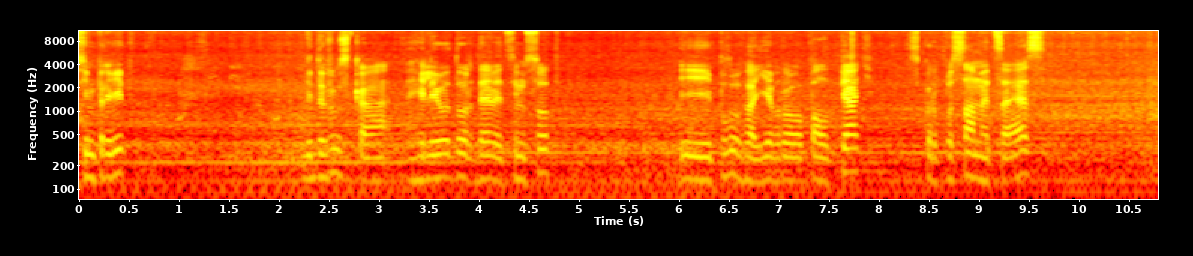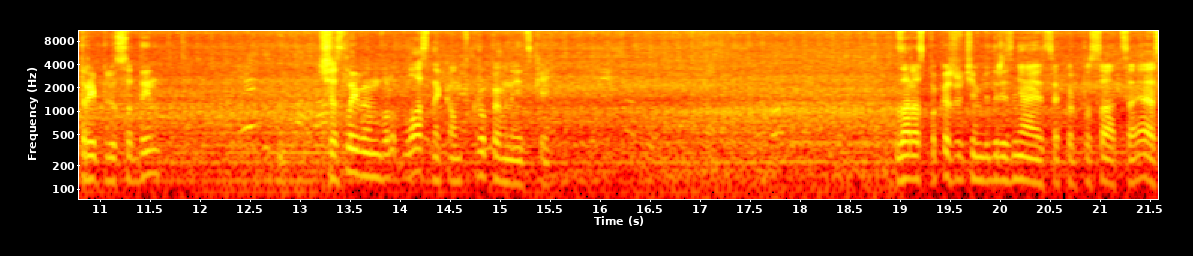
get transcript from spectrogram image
Всім привіт! Відгрузка Heliodor 9700 і плуга Європал 5 з корпусами CS 3 плюс 1. Щасливим власником в Кропивницький. Зараз покажу, чим відрізняються корпуса CS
